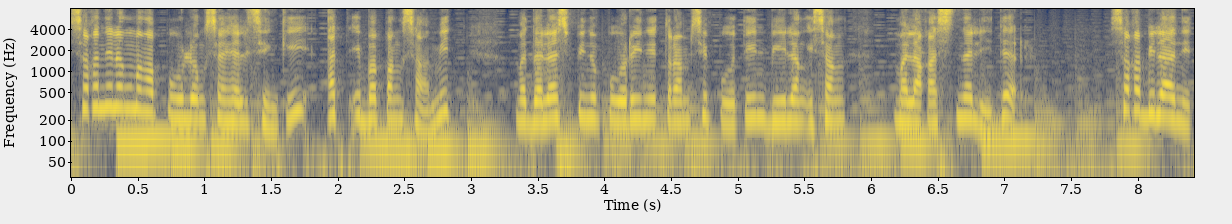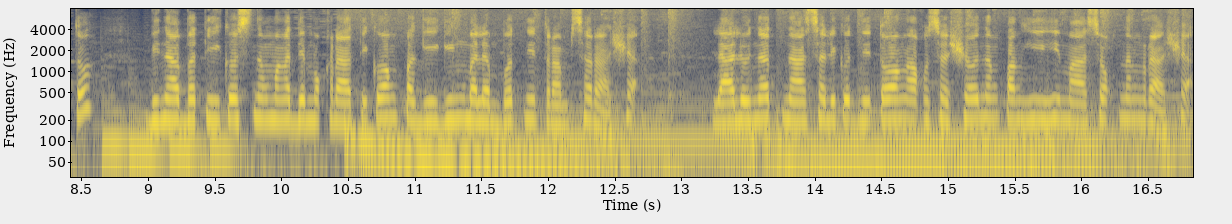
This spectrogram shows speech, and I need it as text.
Sa kanilang mga pulong sa Helsinki at iba pang summit, madalas pinupuri ni Trump si Putin bilang isang malakas na leader. Sa kabila nito, binabatikos ng mga demokratiko ang pagiging malambot ni Trump sa Russia. Lalo na't nasa likod nito ang akusasyon ng panghihimasok ng Russia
